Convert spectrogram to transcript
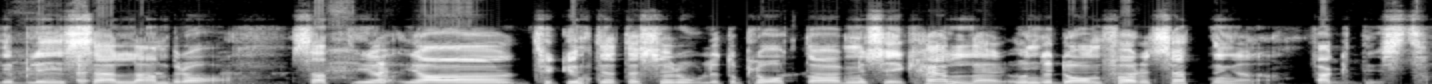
det blir sällan bra. Så jag, jag tycker inte att det är så roligt att plåta musik heller under de förutsättningarna faktiskt.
